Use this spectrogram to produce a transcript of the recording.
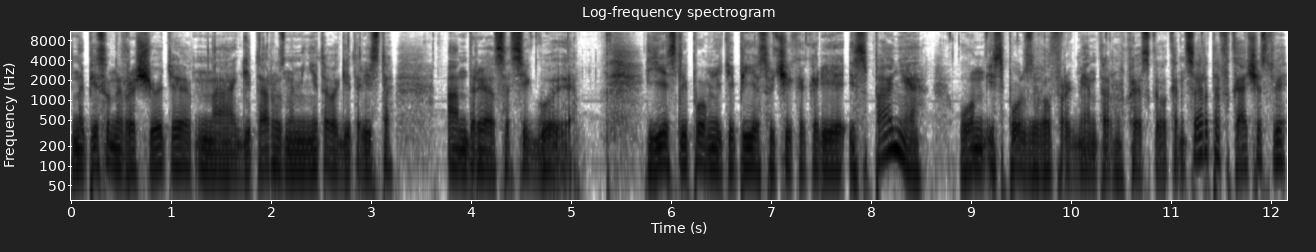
написанный в расчете на гитару знаменитого гитариста Андреаса Сиговия. Если помните пьесу Чика Корея «Испания», он использовал фрагмент Аранхуэсского концерта в качестве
